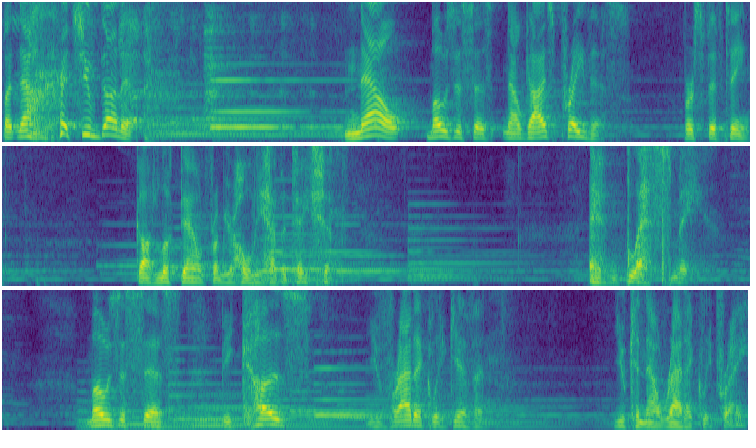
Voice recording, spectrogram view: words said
But now that you've done it, now Moses says, Now, guys, pray this. Verse 15 God, look down from your holy habitation and bless me. Moses says, Because you've radically given, you can now radically pray.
